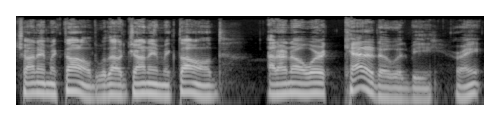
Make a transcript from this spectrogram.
John A. Macdonald, without John A. Macdonald, I don't know where Canada would be, right?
